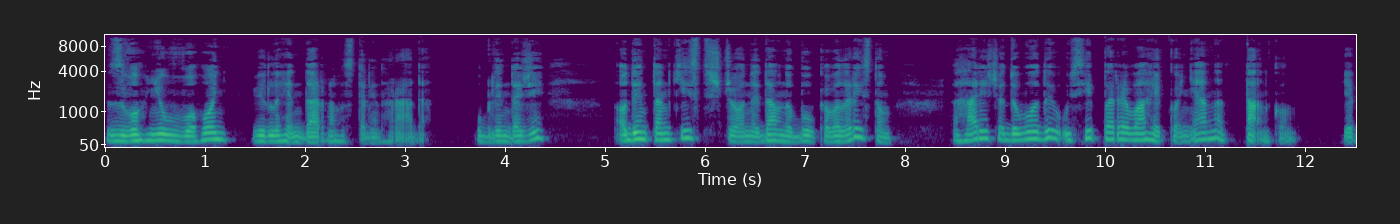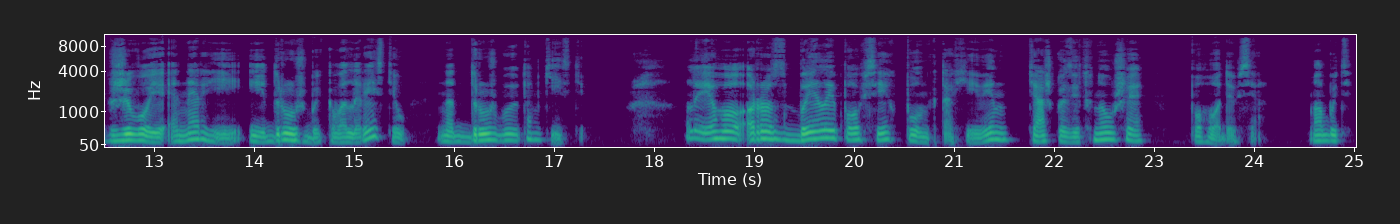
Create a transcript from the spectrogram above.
з вогню в вогонь від легендарного Сталінграда. У бліндажі один танкіст, що недавно був кавалеристом, гаряче доводив усі переваги коня над танком, як живої енергії і дружби кавалеристів над дружбою танкістів. Але його розбили по всіх пунктах, і він, тяжко зітхнувши, погодився. Мабуть,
